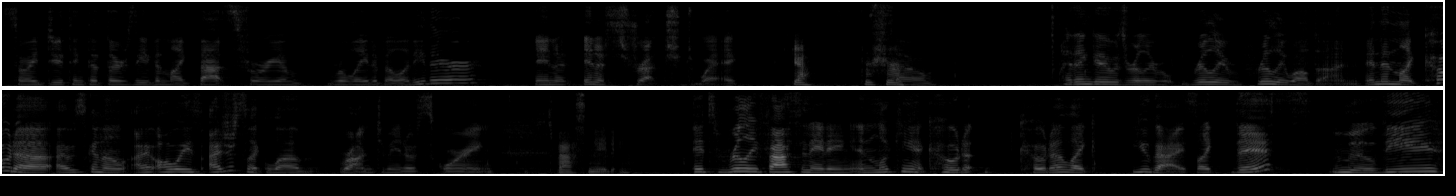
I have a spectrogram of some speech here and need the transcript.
so I do think that there's even like that story of relatability there in a in a stretched way. Yeah, for sure. So I think it was really, really, really well done. And then like Coda, I was gonna, I always, I just like love Rotten Tomatoes scoring. It's fascinating. It's really fascinating. And looking at Coda, Coda, like you guys, like this movie,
